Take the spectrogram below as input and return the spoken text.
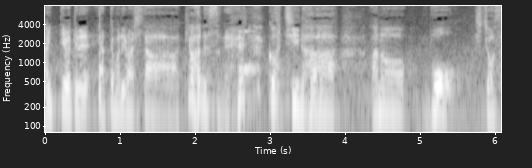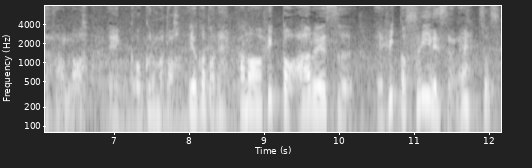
はい、っていうわけでやってまいりました。今日はですね、こちら、あの、某視聴者さんの、えーお車ということで、あの、フィット RS、えーフィット3ですよね。そうです。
